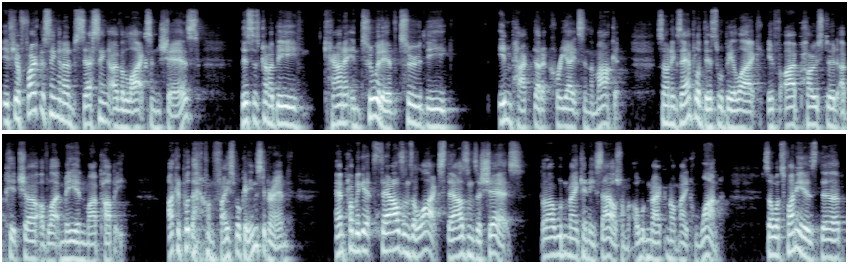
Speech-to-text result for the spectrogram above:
if you're focusing and obsessing over likes and shares, this is going to be counterintuitive to the impact that it creates in the market. So, an example of this would be like if I posted a picture of like me and my puppy, I could put that on Facebook or Instagram and probably get thousands of likes, thousands of shares, but I wouldn't make any sales from it. I wouldn't make, not make one. So what's funny is the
